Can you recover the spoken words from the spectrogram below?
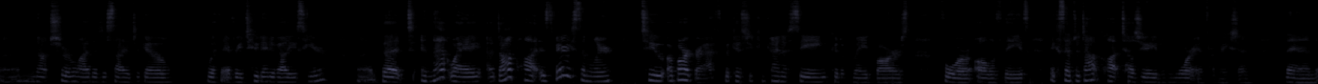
I'm not sure why they decided to go with every two data values here. Uh, but in that way, a dot plot is very similar to a bar graph because you can kind of see you could have made bars for all of these, except a dot plot tells you even more information than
